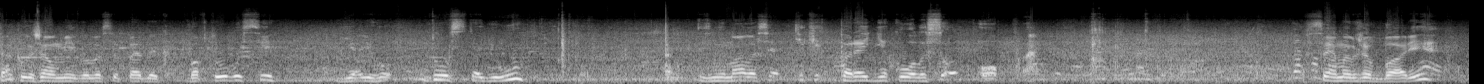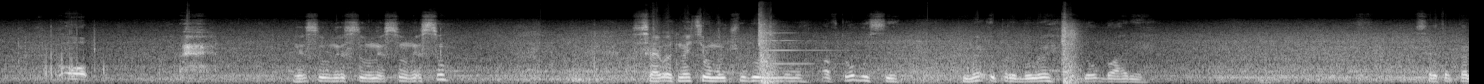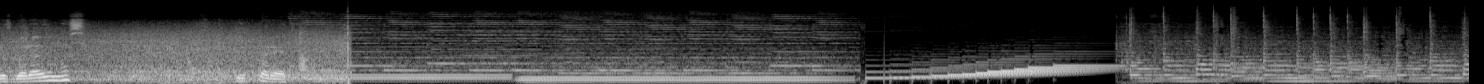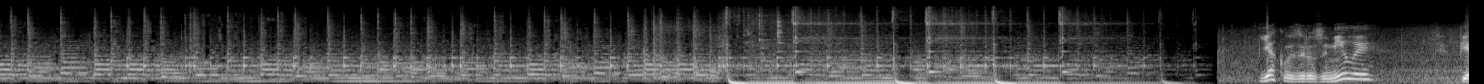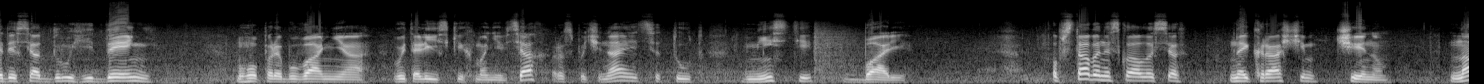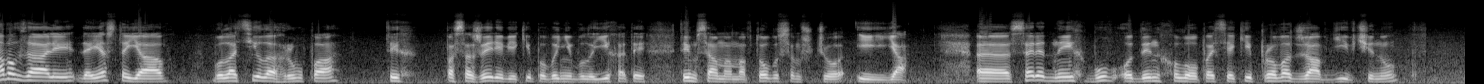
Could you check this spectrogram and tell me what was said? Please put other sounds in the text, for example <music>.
Так лежав мій велосипедик в автобусі. Я його достаю. Знімалося тільки переднє колесо. Оп. Все, ми вже в барі. Оп. Несу, несу, несу, несу. Все, от на цьому чудовому автобусі ми і прибули до барі. Все, тепер збираємось і вперед. Як ви зрозуміли, 52-й день мого перебування в італійських манівцях розпочинається тут, в місті Барі. Обставини склалися найкращим чином. На вокзалі, де я стояв, була ціла група тих пасажирів, які повинні були їхати тим самим автобусом, що і я. Е, Серед них був один хлопець, який проваджав дівчину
